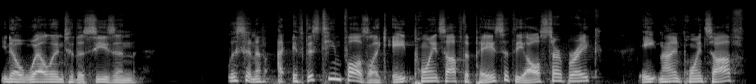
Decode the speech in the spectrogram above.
You know, well into the season listen, if if this team falls like eight points off the pace at the All Star break, eight nine points off,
